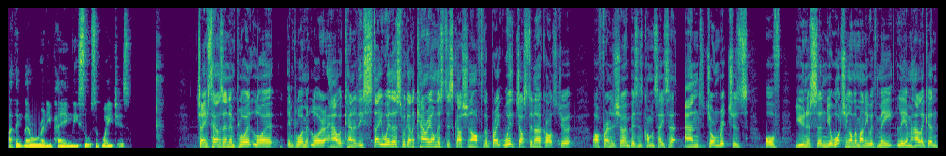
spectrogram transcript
I think they're already paying these sorts of wages. James Townsend, lawyer, employment lawyer at Howard Kennedy. Stay with us. We're going to carry on this discussion after the break with Justin Urquhart Stewart, our friend of the show and business commentator, and John Richards of Unison. You're watching On the Money with me, Liam Halligan.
